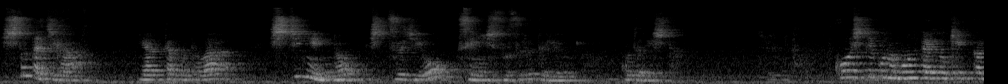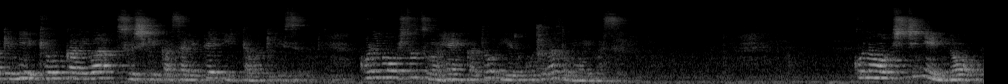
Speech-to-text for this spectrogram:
人たちがやったことは7人の執事を選出するということでした。こうしてこの問題をきっかけに教会は組織化されていったわけです。これも一つの変化と言えることだと思います。この7人の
